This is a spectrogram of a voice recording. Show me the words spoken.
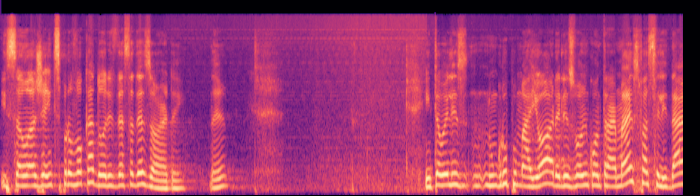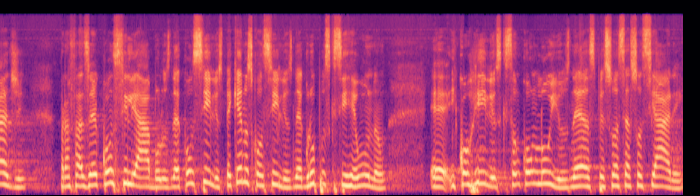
e são agentes provocadores dessa desordem, né? Então, eles, num grupo maior, eles vão encontrar mais facilidade para fazer conciliábulos, né? concílios, pequenos concílios, né? grupos que se reúnam, é, e corrilhos, que são conluios, né? as pessoas se associarem.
